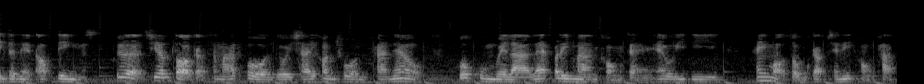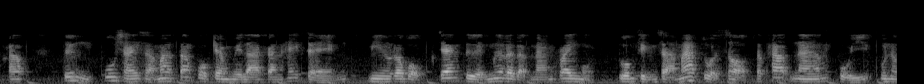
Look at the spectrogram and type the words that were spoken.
Internet of Things เพื่อเชื่อมต่อกับสมาร์ทโฟน โดยใช้ control panel ควบคุมเวลาและปริมาณของแสง LED ให้เหมาะสมกับชนิดของผักครับ ซึ่งผู้ใช้สามารถตั้งโปรแกรมเวลาการให้แสง มีระบบแจ้งเตือนเมื่อระดับน้ำใกล้หมด รวมถึงสามารถตรวจสอบสภาพน้ำ ปุ๋ย อุณห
